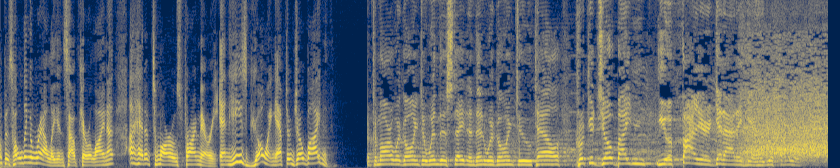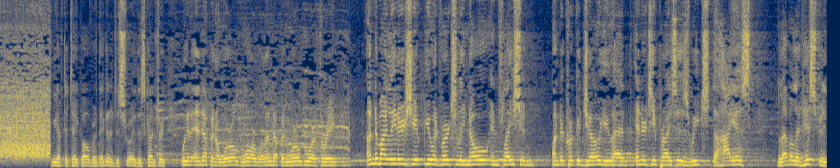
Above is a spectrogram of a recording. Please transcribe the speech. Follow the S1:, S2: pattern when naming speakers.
S1: Trump is holding a rally in South Carolina ahead of tomorrow's primary, and he's going after Joe Biden.
S2: Tomorrow we're going to win this state, and then we're going to tell crooked Joe Biden, you're fired. Get out of here. You're fired. We have to take over. They're going to destroy this country. We're going to end up in a world war. We'll end up in World War III. Under my leadership, you had virtually no inflation. Under Crooked Joe, you had energy prices reach the highest level in history.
